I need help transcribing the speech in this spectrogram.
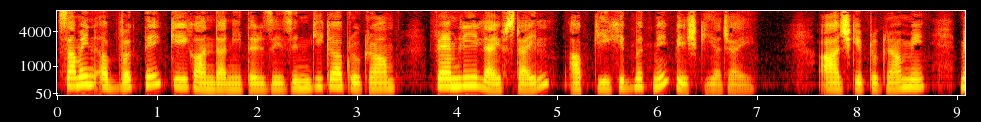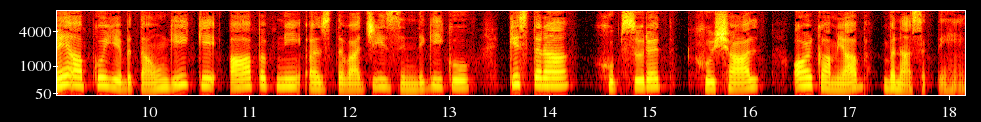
سامعین، اب وقت ہے کہ خاندانی طرز زندگی کا پروگرام فیملی لائف سٹائل آپ کی خدمت میں پیش کیا جائے۔ آج کے پروگرام میں میں آپ کو یہ بتاؤں گی کہ آپ اپنی ازدواجی زندگی کو کس طرح خوبصورت، خوشحال اور کامیاب بنا سکتے ہیں۔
